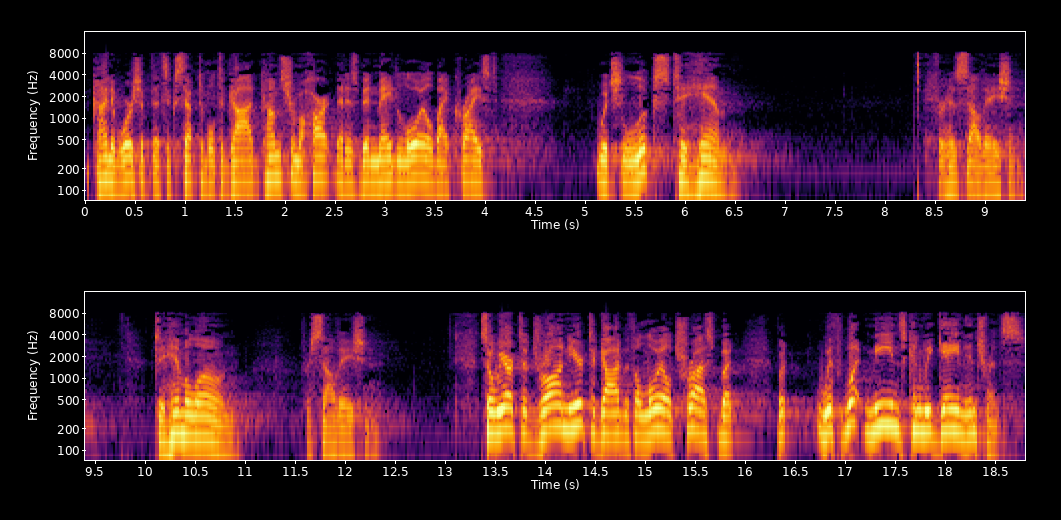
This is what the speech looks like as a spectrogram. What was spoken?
The kind of worship that's acceptable to God comes from a heart that has been made loyal by Christ, which looks to Him for His salvation. To Him alone for salvation. So we are to draw near to God with a loyal trust, but, but with what means can we gain entrance?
